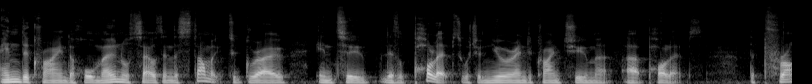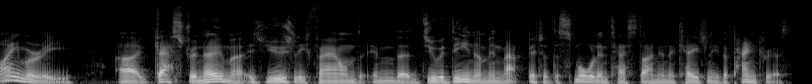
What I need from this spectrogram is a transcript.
endocrine, the hormonal cells in the stomach to grow into little polyps, which are neuroendocrine tumor uh, polyps. The primary uh, gastrinoma is usually found in the duodenum, in that bit of the small intestine, and occasionally the pancreas.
